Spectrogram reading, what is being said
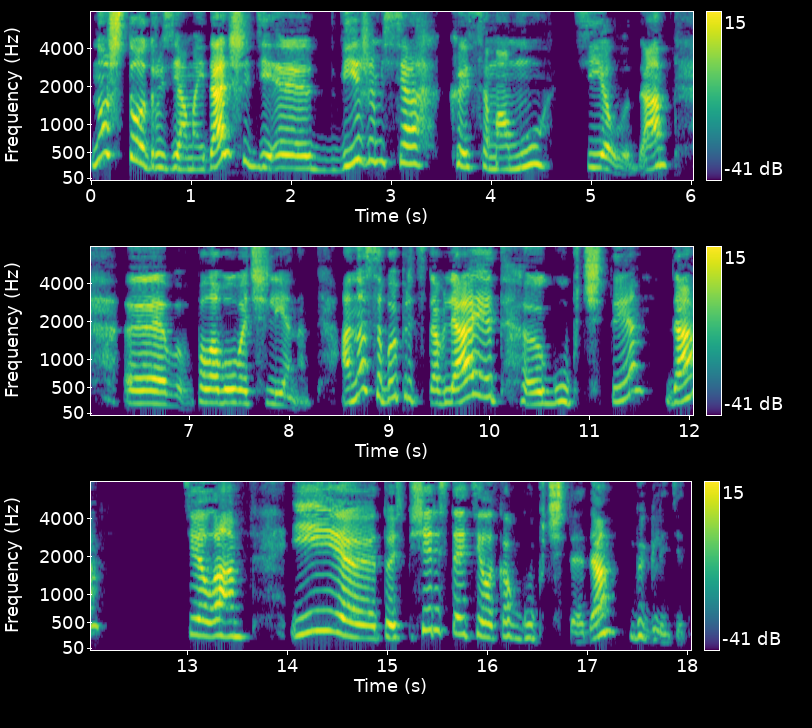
Ну что, друзья мои, дальше э, движемся к самому телу, да, э, полового члена. Оно собой представляет э, губчатые, да, тела, и, э, то есть, пещеристое тело как губчатое, да, выглядит.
